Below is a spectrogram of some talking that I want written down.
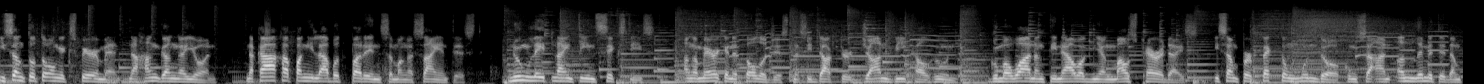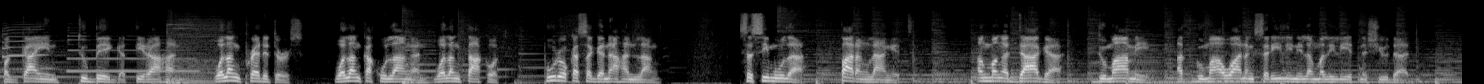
Isang totoong experiment na hanggang ngayon, nakakapangilabot pa rin sa mga scientist. Noong late 1960s, ang American ethologist na si Dr. John B. Calhoun gumawa ng tinawag niyang Mouse Paradise, isang perpektong mundo kung saan unlimited ang pagkain, tubig at tirahan. Walang predators, walang kakulangan, walang takot, puro kasaganahan lang. Sa simula, parang langit. Ang mga daga, dumami, at gumawa ng sarili nilang maliliit na syudad.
